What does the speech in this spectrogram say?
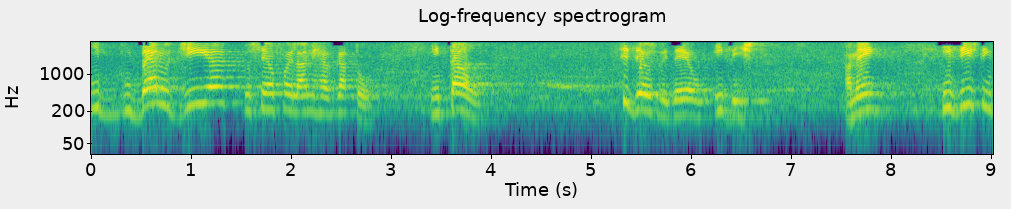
e um belo dia o Senhor foi lá e me resgatou. Então, se Deus lhe deu, invista. Amém? Invista em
